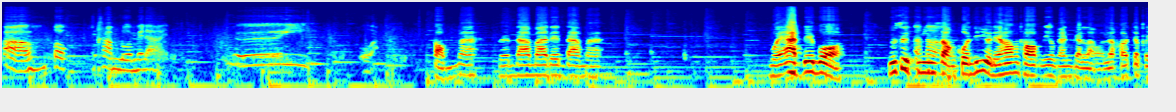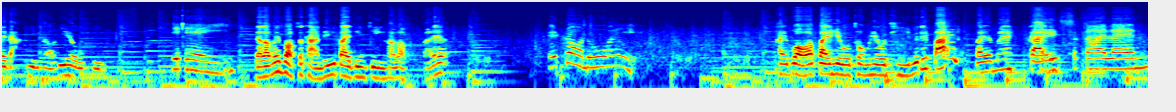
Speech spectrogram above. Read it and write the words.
เปล่าตกข้ามรั้วไม่ได้ เฮ้ยต๋อมมา เดินตามมาเดินตามมาหมวยอัดด้วยบ่รู้สึกมีสองคนที่อยู่ในห้องทอล์กเดียวกันกับเรา แล้วเขาจะไปดักยิงเราที่เฮลที เย้แต่เราไม่บอกสถานที่ไปจริงๆเขาหรอกไปเถอะไปรอด้วยใครบอกว่าไปเฮลทงเฮลทีไม่ได้ไป ไปไหมไกลสกายแลนด์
